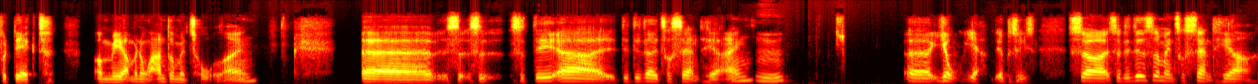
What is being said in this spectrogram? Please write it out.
fordækt og mere med nogle andre metoder. Ikke? Uh, så, så, så det er det, er det, der er interessant her. Ikke? Mm. Uh, jo, ja, det er præcis. Så, så det er det, som er interessant her,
